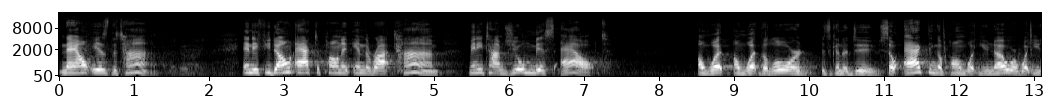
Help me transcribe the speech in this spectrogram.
now is the time. And if you don't act upon it in the right time, many times you'll miss out on what, on what the Lord is going to do. So, acting upon what you know or what you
